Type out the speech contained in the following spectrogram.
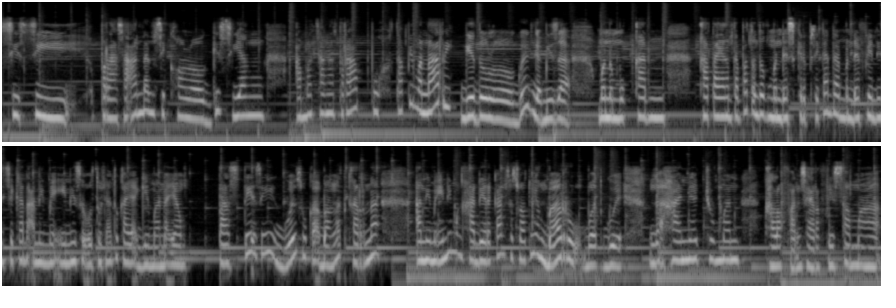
sisi perasaan dan psikologis yang amat sangat rapuh tapi menarik gitu loh. Gue nggak bisa menemukan kata yang tepat untuk mendeskripsikan dan mendefinisikan anime ini seutuhnya tuh kayak gimana. Yang pasti sih gue suka banget karena anime ini menghadirkan sesuatu yang baru buat gue. Nggak hanya cuman kalau fan service sama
